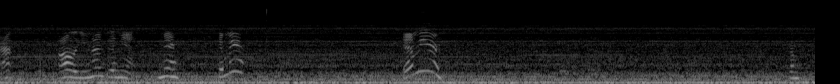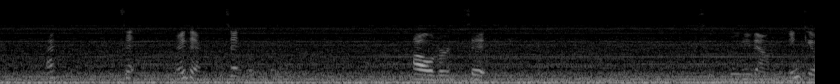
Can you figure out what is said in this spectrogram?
Ah, Oh, you're not done yet. Come here. Come here. Come here. Come. Back. Sit. Right there. Sit. Oliver, sit. Booty down. Thank you.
